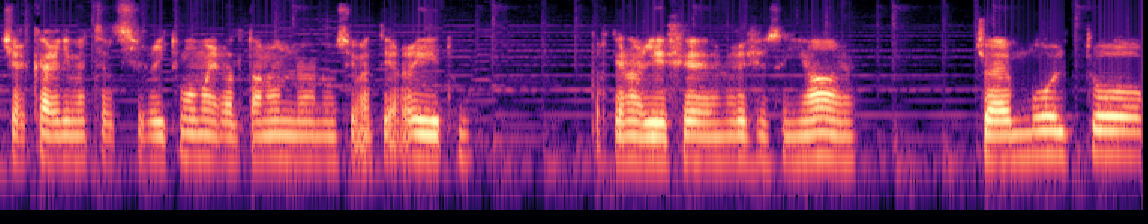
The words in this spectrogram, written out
cercare di mettersi in ritmo, ma in realtà non, non si mette in ritmo, perché non riesce, non riesce a segnare. Cioè, è molto,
